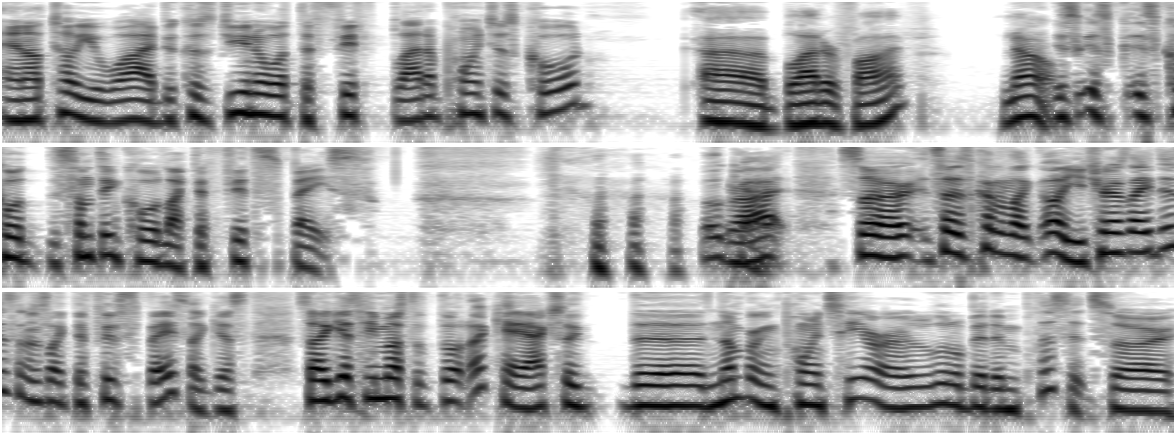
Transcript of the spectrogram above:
And i'll tell you why. Because do you know what the fifth bladder point is called? Uh, bladder five. No. it's, it's, it's called something called like the fifth space okay. right? So, so it's kind of like, oh, you translate this, and it's like the fifth space, I guess. So, I guess he must have thought, okay, actually, the numbering points here are a little bit implicit. So,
